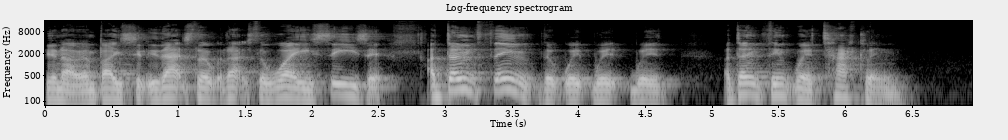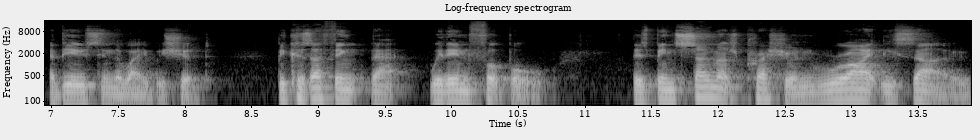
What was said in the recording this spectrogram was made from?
you know, and basically that's the that's the way he sees it. I don't think that we we we I don't think we're tackling abuse in the way we should, because I think that within football, there's been so much pressure, and rightly so,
